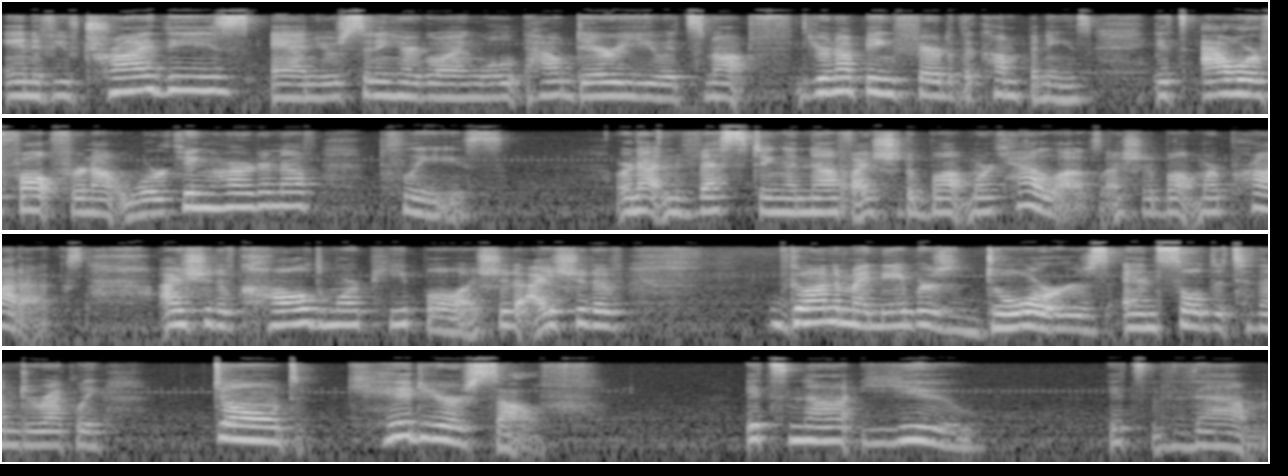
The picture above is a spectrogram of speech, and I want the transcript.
And if you've tried these and you're sitting here going, well, how dare you? It's not, you're not being fair to the companies. It's our fault for not working hard enough. Please or not investing enough. I should have bought more catalogs. I should have bought more products. I should have called more people. I should I should have gone to my neighbors' doors and sold it to them directly. Don't kid yourself. It's not you. It's them.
